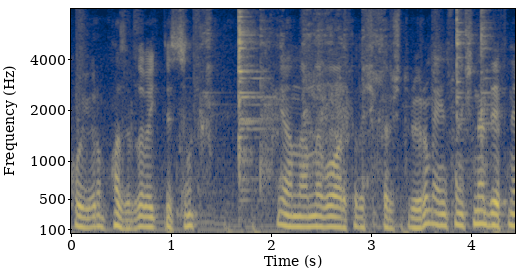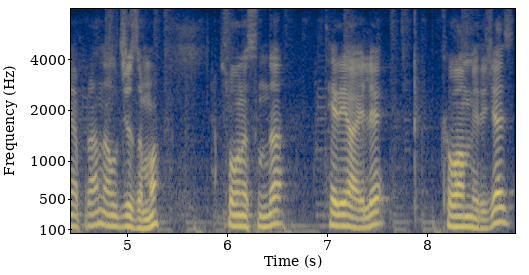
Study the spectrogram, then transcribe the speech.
koyuyorum. Hazırda beklesin. Bir yandan da bu arkadaşı karıştırıyorum. En son içinden defne yaprağını alacağız ama. Sonrasında tereyağı ile kıvam vereceğiz.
